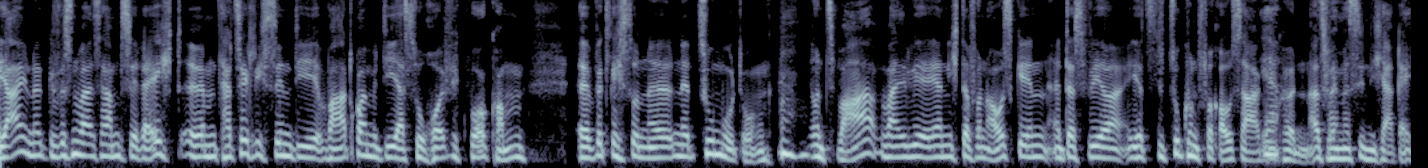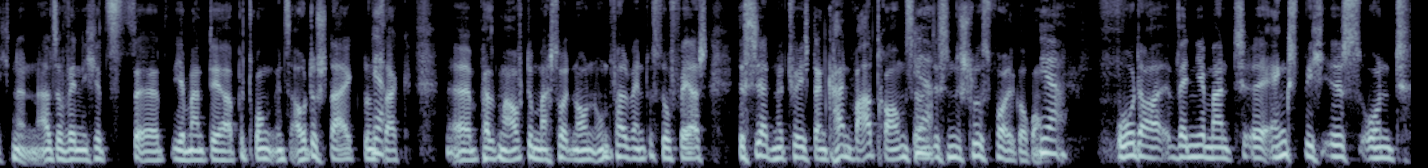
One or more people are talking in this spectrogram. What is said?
Ja, in einer gewissen Weise haben Sie recht. Ähm, tatsächlich sind die Wahrträume, die ja so häufig vorkommen, äh, wirklich so eine, eine Zumutung. Mhm. Und zwar, weil wir ja nicht davon ausgehen, dass wir jetzt die Zukunft voraussagen ja. können. Also wenn wir sie nicht errechnen. Also wenn ich jetzt äh, jemand, der betrunken ins Auto steigt und ja. sagt, äh, pass mal auf, du machst heute noch einen Unfall, wenn du so fährst, das ist ja natürlich dann kein Wahrtraum, sondern ja. das ist eine Schlussfolgerung. Ja. Oder wenn jemand äh, ängstlich ist und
